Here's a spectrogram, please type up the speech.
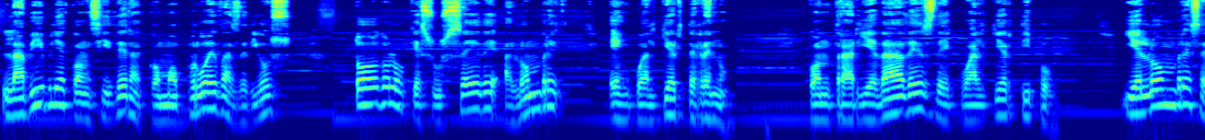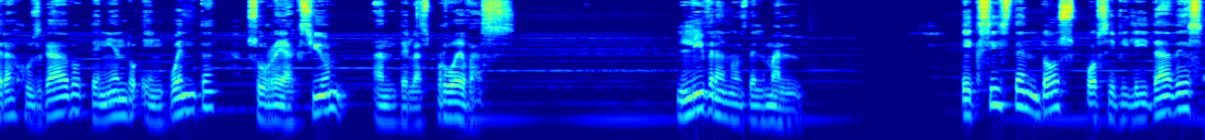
La Biblia considera como pruebas de Dios todo lo que sucede al hombre en cualquier terreno, contrariedades de cualquier tipo, y el hombre será juzgado teniendo en cuenta su reacción ante las pruebas líbranos del mal. Existen dos posibilidades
